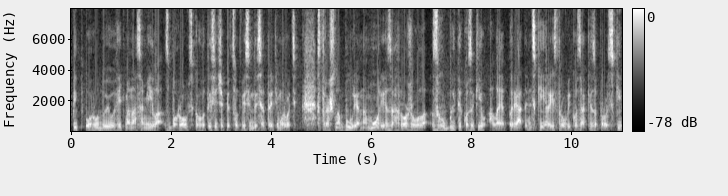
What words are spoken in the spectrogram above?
під орудою гетьмана Саміла Зборовського у 1583 році. Страшна буря на морі загрожувала згубити козаків, але Пирятинський реєстровий козак і запорозький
